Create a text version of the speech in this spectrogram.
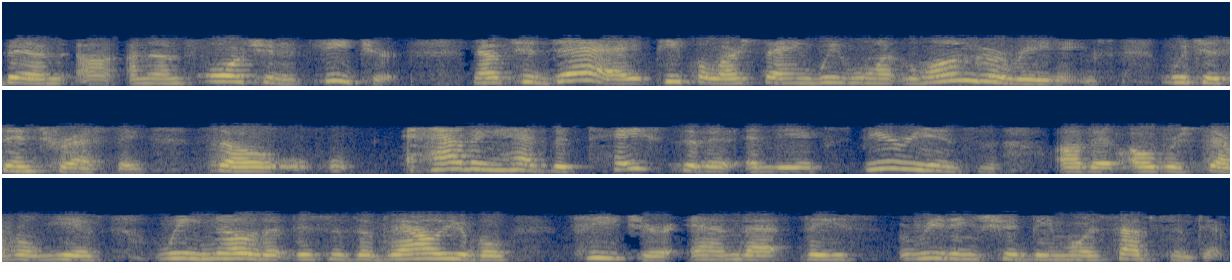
been uh, an unfortunate feature. Now today, people are saying we want longer readings, which is interesting. So having had the taste of it and the experience of it over several years, we know that this is a valuable feature and that these readings should be more substantive.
